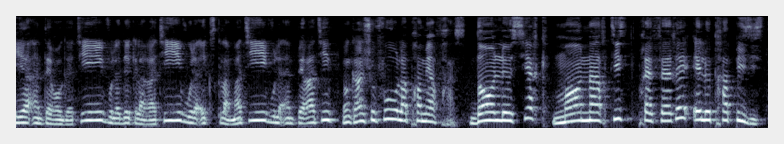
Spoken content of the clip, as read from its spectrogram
il interrogative, ou la déclarative, ou la exclamative, ou la impérative. Donc, un choufou, la première phrase. Dans le cirque, mon artiste préféré est le trapéziste.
